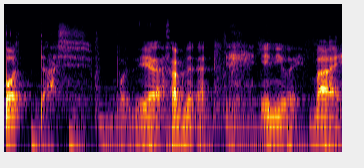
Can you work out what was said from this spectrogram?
Bottas. But yeah, something like that. Anyway, bye.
